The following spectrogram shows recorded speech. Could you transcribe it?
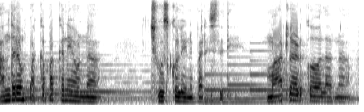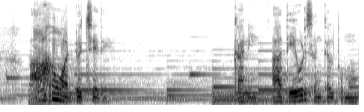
అందరం పక్కపక్కనే ఉన్న చూసుకోలేని పరిస్థితి. మాట్లాడుకోవాలన్న ఆహం అడ్డొచ్చేది. కానీ ఆ దేవుడి సంకల్పము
